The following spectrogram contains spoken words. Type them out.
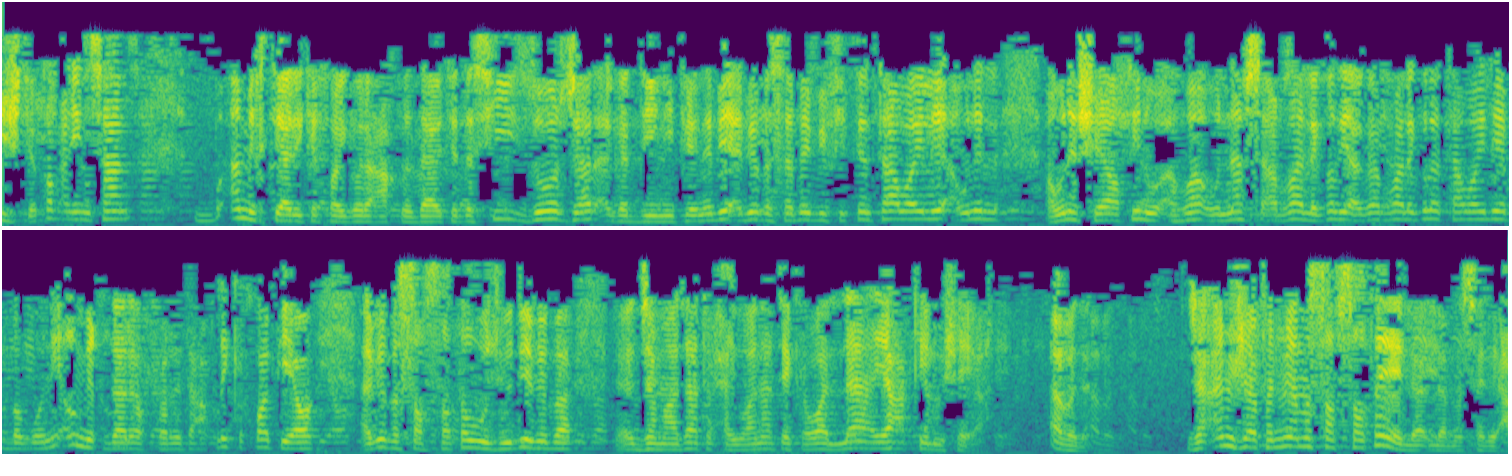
هشت طبعا الإنسان أم اختياري كخوي يقول عقل داوت دسي زور جار أقد ديني في نبي أبي بسبب فتن تاويلي أو نل أو الشياطين وأهواء النفس أرضى لقلي أقر لقلي تاويلي ببوني أو مقدار حرية عقلي كخوي فيها أبي بصفصة وجودي ببا جمادات وحيوانات كوال لا يعقل شيئا أبدا جاء أمش أفنمي أما صفصتي لمسألة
